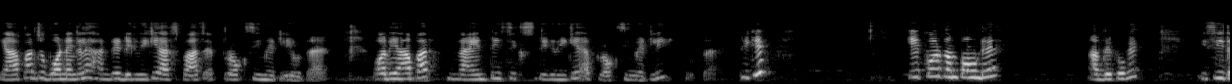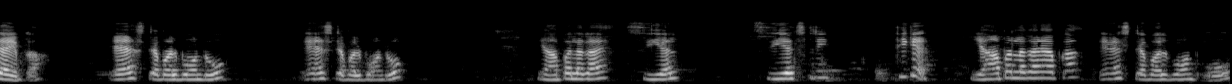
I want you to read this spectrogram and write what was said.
यहाँ पर जो बॉन्ड एंगल है हंड्रेड डिग्री के आसपास अप्रोक्सीमेटली होता है और यहाँ पर नाइनटी सिक्स डिग्री के अप्रोक्सीमेटली होता है। ठीक है? एक और कंपाउंड है, आप देखोगे, इसी टाइप का। S double bond O S double bond O यहाँ पर लगा है C L C H three ठीक है? यहाँ पर लगा है आपका S double bond O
